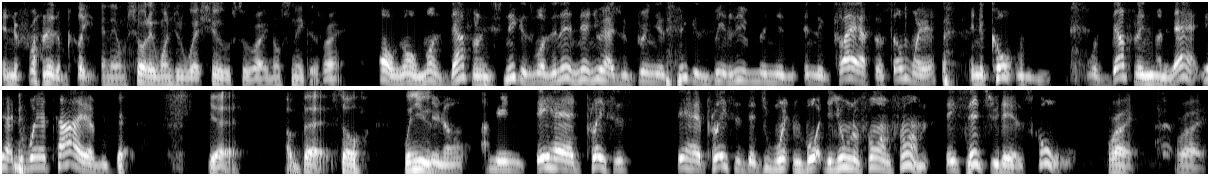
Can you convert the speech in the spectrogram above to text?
in the front of the blazer. And I'm sure they want you to wear shoes too, right? No sneakers, right? Oh no, most definitely sneakers wasn't in. Then you had to bring your sneakers, be leave them in, your, in the class or somewhere in the coat room. Was definitely none of that. You had to wear a tie every day. Yeah, I bet. So when you, You know, I mean, they had places. They had places that you went and bought the uniform from. They sent you there to school. right, right.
